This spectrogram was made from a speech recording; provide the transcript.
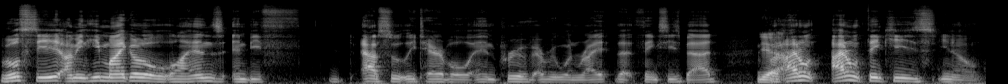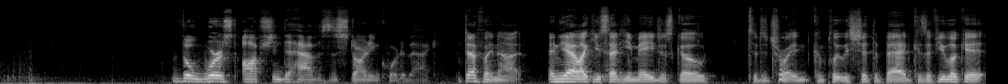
we'll see. I mean, he might go to the Lions and be f- absolutely terrible and prove everyone right that thinks he's bad. Yeah. But I don't. I don't think he's you know the worst option to have as a starting quarterback. Definitely not. And yeah, like you said, he may just go to Detroit and completely shit the bed. Because if you look at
